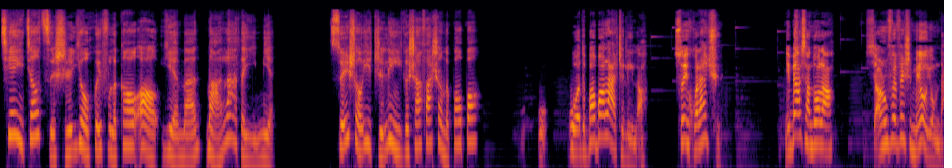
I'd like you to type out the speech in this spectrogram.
千亿娇此时又恢复了高傲、野蛮、麻辣的一面，随手一指另一个沙发上的包包：“我我的包包落这里了，所以回来取。你不要想多了，想入非非是没有用的。”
